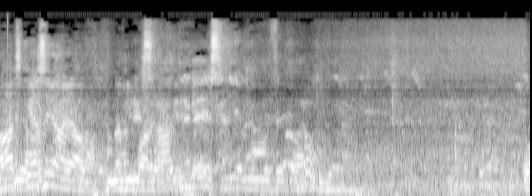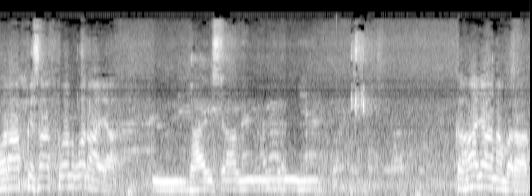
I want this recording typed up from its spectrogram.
आज कैसे आए आप नदी पार करके? इसलिए नाव से पार किया। और आपके साथ कौन कौन आया? भाई साहब हैं मम्मी हैं। कहाँ जाना बारात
